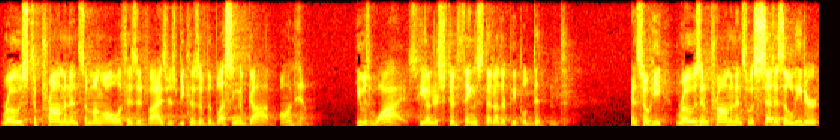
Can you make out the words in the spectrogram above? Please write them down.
rose to prominence among all of his advisors because of the blessing of God on him. He was wise, he understood things that other people didn't. And so he rose in prominence, was set as a leader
